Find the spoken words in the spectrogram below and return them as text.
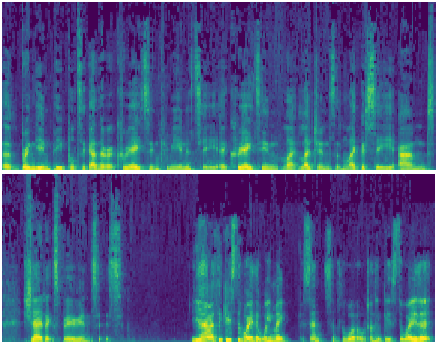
at bringing people together, at creating community, at creating like legends and legacy and shared experiences. Yeah, I think it's the way that we make sense of the world. I think it's the way that,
